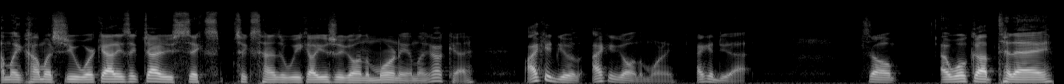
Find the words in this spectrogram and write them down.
I'm like, "How much do you work out?" He's like, "Try to do six six times a week. I'll usually go in the morning." I'm like, "Okay, I could go. I could go in the morning. I could do that." So I woke up today,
